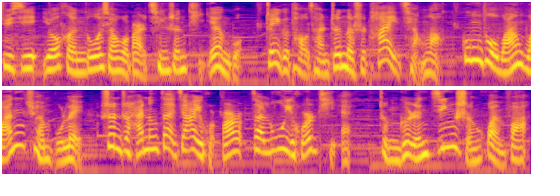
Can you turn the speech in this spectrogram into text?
据悉，有很多小伙伴亲身体验过这个套餐，真的是太强了，工作完完全不累，甚至还能再加一会儿班，再撸一会儿铁。整个人精神焕发，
